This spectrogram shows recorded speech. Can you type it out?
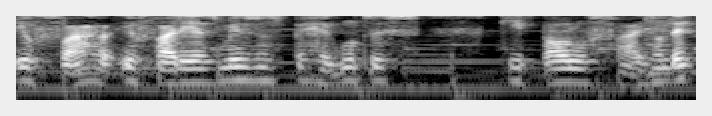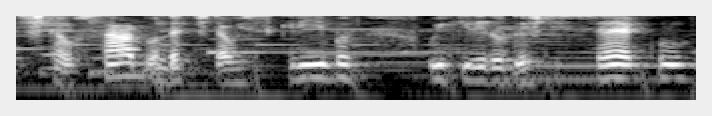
eu, fa eu farei as mesmas perguntas que Paulo faz. Onde é que está o sábio? Onde é que está o escriba? O inquirido deste século?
